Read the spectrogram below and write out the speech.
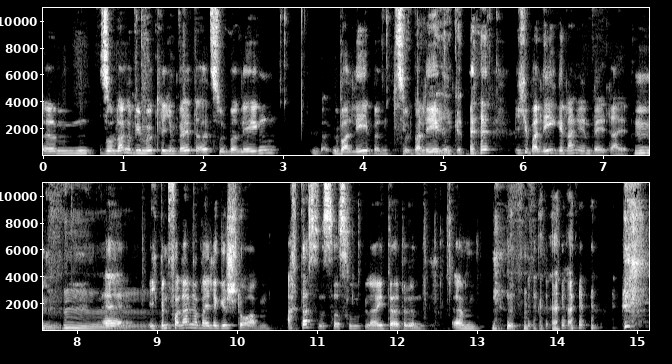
ähm, so lange wie möglich im Weltall zu überlegen, überleben, zu überlegen. Ich überlege lange im Weltall. Hm. Hm. Äh, ich bin vor Langeweile gestorben. Ach, das ist das da drin. Ähm.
